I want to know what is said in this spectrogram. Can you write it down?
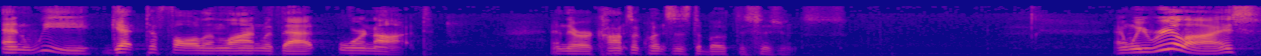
and we get to fall in line with that or not. And there are consequences to both decisions. And we realize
